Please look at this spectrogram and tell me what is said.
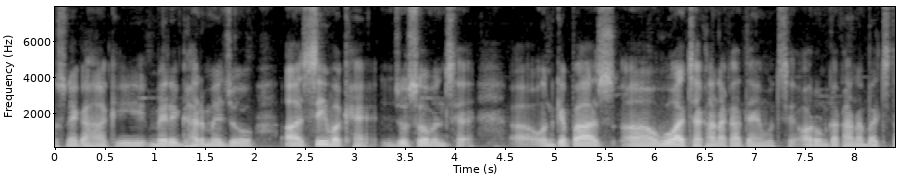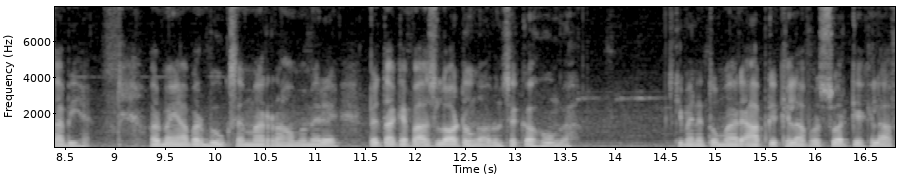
उसने कहा कि मेरे घर में जो सेवक हैं, जो सर्वेंट्स हैं उनके पास वो अच्छा खाना खाते हैं मुझसे और उनका खाना बचता भी है। और मैं यहाँ पर भूख से मर रहा हूँ, मैं मेरे पिता के पास लौटूँगा और उनसे कहूँगा कि मैंने तुम्हारे, आपके खिलाफ़ और स्वर्ग के खिलाफ़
